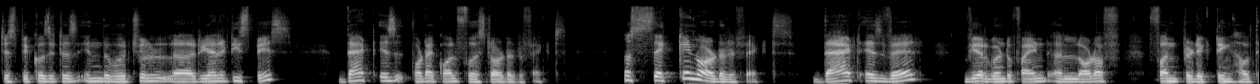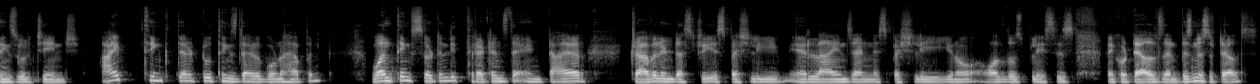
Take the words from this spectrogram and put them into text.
just because it is in the virtual uh, reality space? That is what I call first order effects. Now, second order effects, that is where we are going to find a lot of fun predicting how things will change. I think there are two things that are going to happen. One thing certainly threatens the entire travel industry especially airlines and especially you know all those places like hotels and business hotels.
